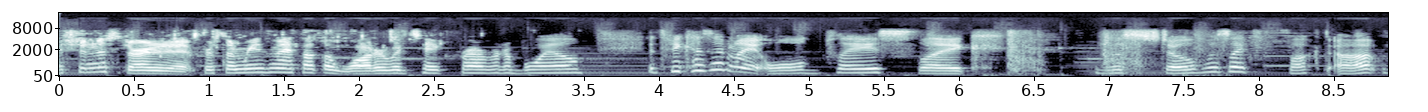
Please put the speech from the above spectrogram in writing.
I shouldn't have started it. For some reason, I thought the water would take forever to boil. It's because at my old place, like, the stove was, like, fucked up.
